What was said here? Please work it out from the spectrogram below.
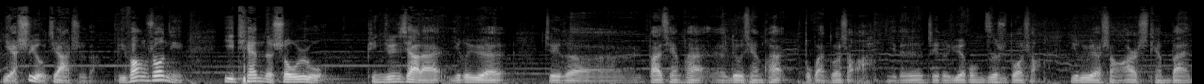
也是有价值的，比方说你。一天的收入，平均下来一个月，这个八千块呃六千块，不管多少啊，你的这个月工资是多少？一个月上二十天班，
